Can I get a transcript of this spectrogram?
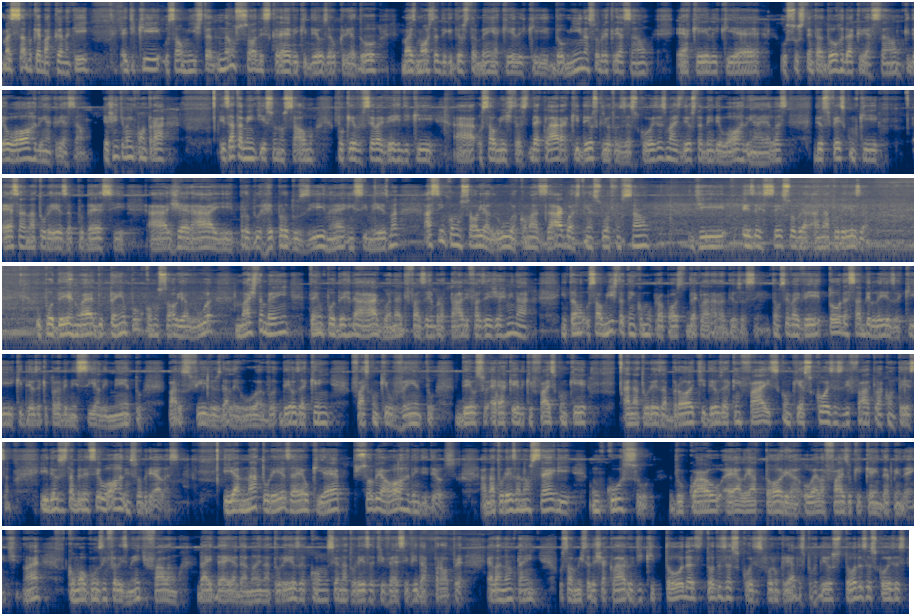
Mas sabe o que é bacana aqui? É de que o salmista não só descreve que Deus é o Criador, mas mostra de que Deus também é aquele que domina sobre a criação, é aquele que é o sustentador da criação, que deu ordem à criação. E a gente vai encontrar exatamente isso no Salmo, porque você vai ver de que ah, os salmistas declara que Deus criou todas as coisas, mas Deus também deu ordem a elas. Deus fez com que essa natureza pudesse ah, gerar e reproduzir né, em si mesma, assim como o sol e a lua, como as águas têm a sua função de exercer sobre a natureza o poder não é do tempo, como o sol e a lua, mas também tem o poder da água, né, de fazer brotar e fazer germinar. Então, o salmista tem como propósito declarar a Deus assim. Então, você vai ver toda essa beleza aqui, que Deus é que providencia alimento para os filhos da leoa. Deus é quem faz com que o vento, Deus é aquele que faz com que a natureza brote, Deus é quem faz com que as coisas de fato aconteçam. E Deus estabeleceu ordem sobre elas. E a natureza é o que é sob a ordem de Deus. A natureza não segue um curso do qual é aleatória ou ela faz o que quer independente, não é? Como alguns infelizmente falam da ideia da mãe natureza como se a natureza tivesse vida própria. Ela não tem. O salmista deixa claro de que todas todas as coisas foram criadas por Deus, todas as coisas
